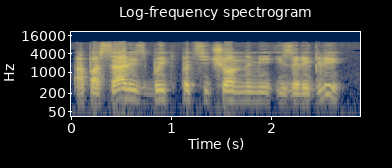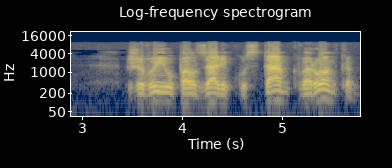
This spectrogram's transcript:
опасались быть подсеченными и залегли. Живые уползали к кустам, к воронкам.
